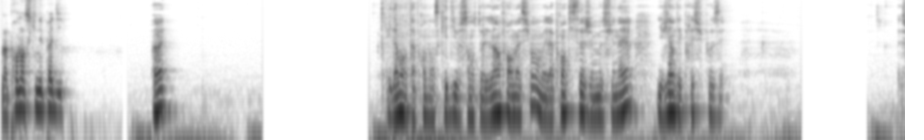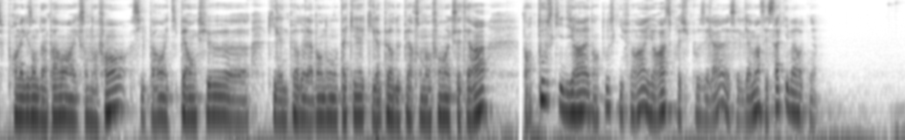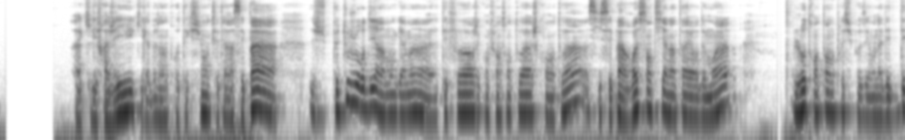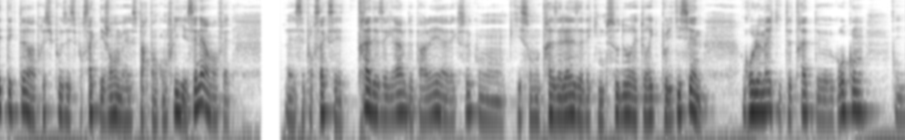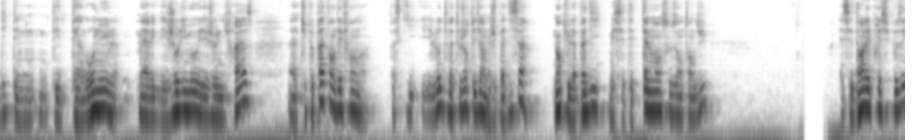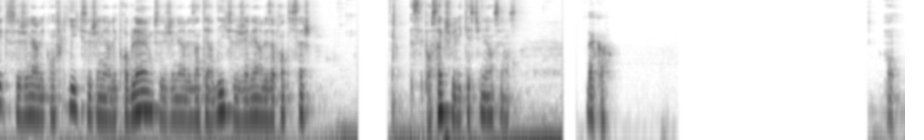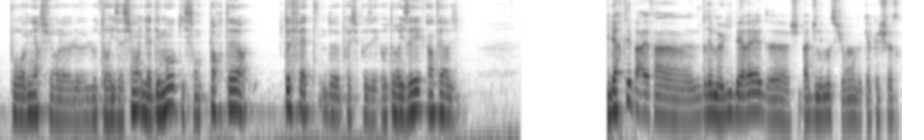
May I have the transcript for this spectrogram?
On apprend dans ce qui n'est pas dit. Ouais? Évidemment, on t'apprend dans ce qui est dit au sens de l'information, mais l'apprentissage émotionnel, il vient des présupposés je prends l'exemple d'un parent avec son enfant. Si le parent est hyper anxieux, euh, qu'il a une peur de l'abandon au taquet, qu'il a peur de perdre son enfant, etc. Dans tout ce qu'il dira et dans tout ce qu'il fera, il y aura ce présupposé-là, et c'est le gamin, c'est ça qu'il va retenir. Euh, qu'il est fragile, qu'il a besoin de protection, etc. C'est pas, je peux toujours dire à mon gamin, euh, t'es fort, j'ai confiance en toi, je crois en toi. Si c'est pas ressenti à l'intérieur de moi, l'autre entend le présupposé. On a des détecteurs à présupposer. C'est pour ça que des gens partent en conflit et s'énervent en fait. C'est pour ça que c'est très désagréable de parler avec ceux qui sont très à l'aise avec une pseudo-rhétorique politicienne. En gros, le mec, il te traite de gros con, il dit que t'es un gros nul, mais avec des jolis mots et des jolies phrases, euh, tu peux pas t'en défendre. Parce que l'autre va toujours te dire, mais j'ai pas dit ça. Non, tu l'as pas dit, mais c'était tellement sous-entendu et c'est dans les présupposés que se génèrent les conflits, que se génèrent les problèmes, que se génèrent les interdits, que se génèrent les apprentissages. C'est pour ça que je vais les questionner en séance. D'accord. Bon, pour revenir sur l'autorisation, il y a des mots qui sont porteurs de fait de présupposés. Autorisé, interdit. Liberté, pareil, enfin, je voudrais me libérer de, je sais pas, d'une émotion, de quelque chose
